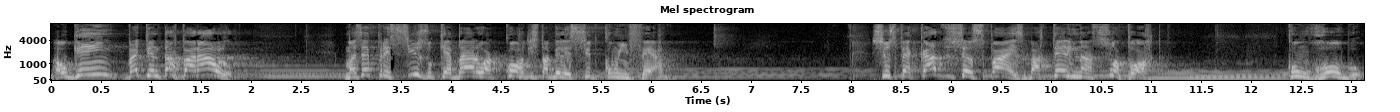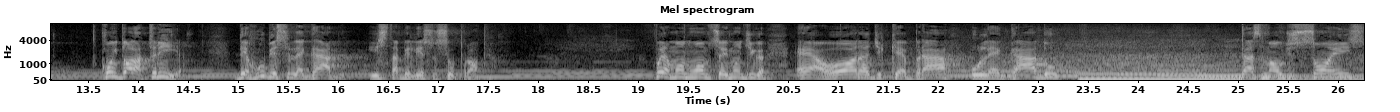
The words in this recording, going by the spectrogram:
Alguém vai tentar pará-lo. Mas é preciso quebrar o acordo estabelecido com o inferno. Se os pecados de seus pais baterem na sua porta, com roubo, com idolatria, derrube esse legado e estabeleça o seu próprio. Põe a mão no ombro do seu irmão e diga: é a hora de quebrar o legado das maldições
